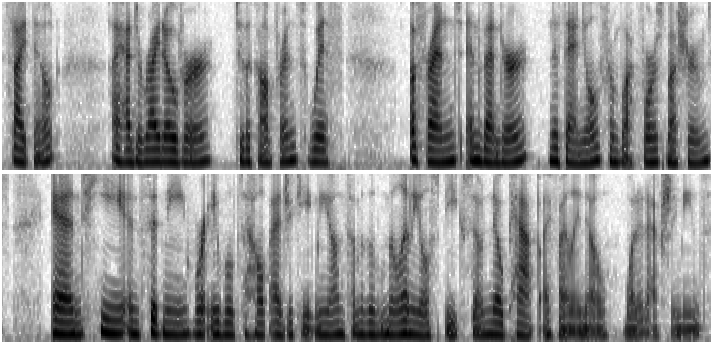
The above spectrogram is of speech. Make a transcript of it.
Side note, I had to ride over to the conference with a friend and vendor, Nathaniel from Black Forest Mushrooms, and he and Sydney were able to help educate me on some of the millennial speak. So, no cap, I finally know what it actually means.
